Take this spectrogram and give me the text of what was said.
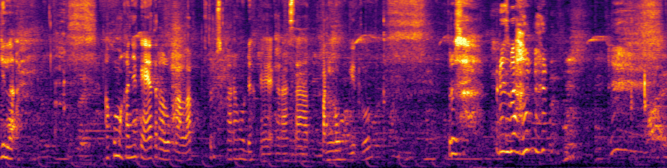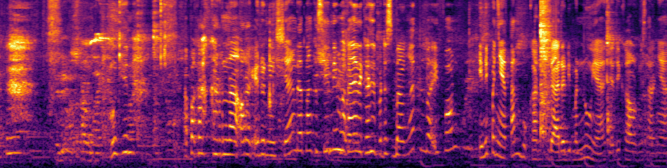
Gila, aku makannya kayaknya terlalu kalap, terus sekarang udah kayak ngerasa penuh gitu. Terus pedes banget. Mungkin Apakah karena orang Indonesia yang datang ke sini makanya dikasih pedes banget Mbak Ivon? Ini penyetan bukan nggak ada di menu ya. Jadi kalau misalnya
